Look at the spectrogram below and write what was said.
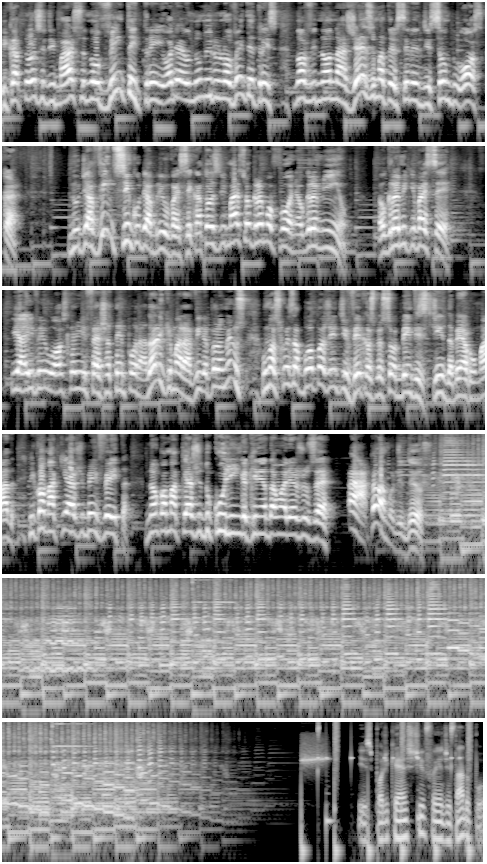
E 14 de março, 93, olha, é o número 93, 93 edição do Oscar. No dia 25 de abril vai ser, 14 de março é o gramofone, é o graminho. É o Grammy que vai ser. E aí vem o Oscar e fecha a temporada. Olha que maravilha, pelo menos umas coisas boas pra gente ver, com as pessoas bem vestidas, bem arrumadas e com a maquiagem bem feita. Não com a maquiagem do Coringa, que nem a da Maria José. Ah, pelo amor de Deus. Esse podcast foi editado por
